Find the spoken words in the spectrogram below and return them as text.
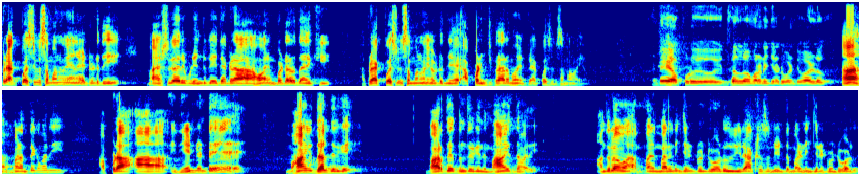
ప్రాక్ పశ్చిమ సమన్వయం అనేటువంటిది మాస్టర్ గారు ఇప్పుడు ఎందుకైతే అక్కడ ఆహ్వానింపడ్డారో దానికి ఆ ప్రాక్ పశ్చిమ సమన్వయం ఏమిటో? నే- అప్పటి నుంచి ప్రారంభమైన ప్రాక్ పశ్చిమ సమన్వయం. అంటే అప్పుడు యుద్ధంలో మరణించినటువంటి వాళ్ళు. మరి అంతేగా మరి అప్పుడు ఇదేంటంటే మహాయుద్ధాలు జరిగాయి. భారత యుద్ధం జరిగింది మహాయుద్ధం అది. అందులో మరణించినటువంటి వాడు ఈ రాక్షసుని ఇంట్లో మరణించినటువంటి వాడు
